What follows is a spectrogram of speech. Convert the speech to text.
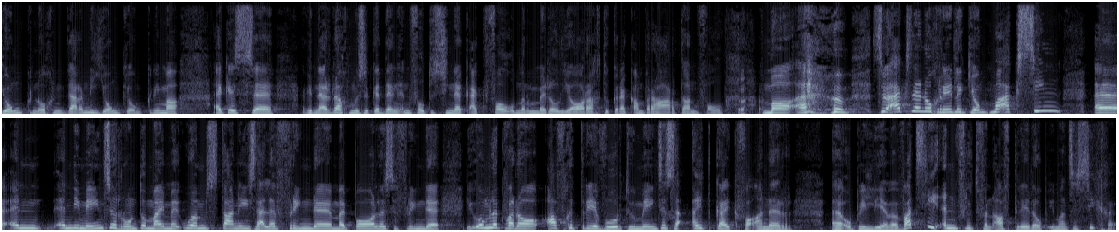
jonk nog nie darm nie jonk jonk nie maar ek is uh, ek het nou die dag moes ek 'n ding invul toe sien ek ek val onder middeljarig toe kry ek amper hartaanval maar uh, so ek's nou nog redelik jonk maar ek sien uh, in in die mense rondom my my ooms tannies hulle vriende my pa hulle se vriende die oomblik wat daar afgetree word hoe mense se uitkyk verander uh, op die lewe. Wat's die invloed van aftrede op iemand se siege?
